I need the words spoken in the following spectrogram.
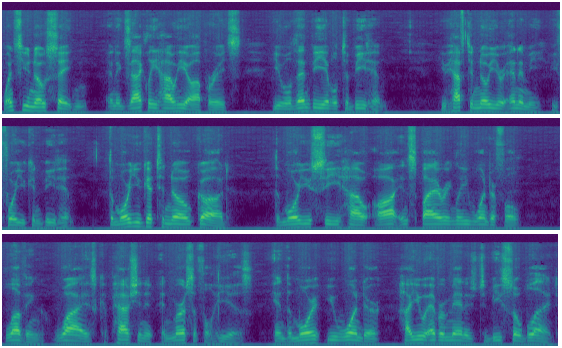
Once you know Satan, and exactly how he operates, you will then be able to beat him. You have to know your enemy before you can beat him. The more you get to know God, the more you see how awe-inspiringly wonderful, loving, wise, compassionate, and merciful he is, and the more you wonder how you ever managed to be so blind.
